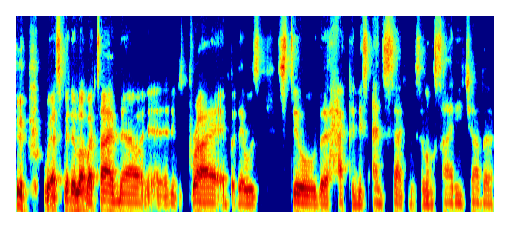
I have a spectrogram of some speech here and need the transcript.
where I spend a lot of my time now, and, and it was bright, but there was still the happiness and sadness alongside each other,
